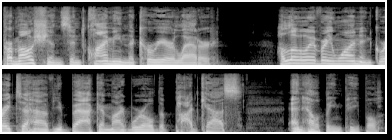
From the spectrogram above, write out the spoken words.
promotions and climbing the career ladder. Hello, everyone, and great to have you back in my world of podcasts and helping people.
